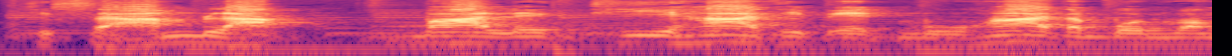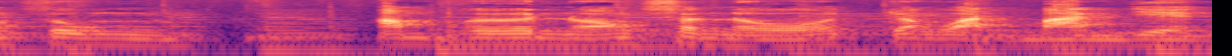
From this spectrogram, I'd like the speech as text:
13 หลัก บ้านเลขที่ 51 หมู่ 5ตำบลวังซุงอำเภอหนองสนจังหวัดบานเย็น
